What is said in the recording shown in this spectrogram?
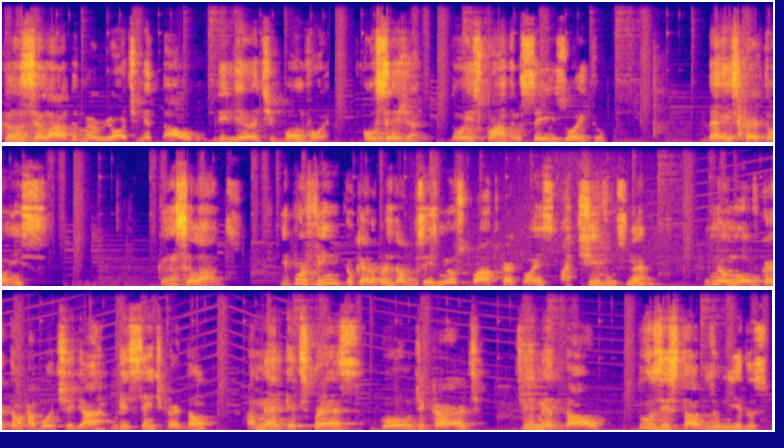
cancelado Marriott Metal Brilhante Bonvoy. Ou seja, 2, 4, 6, 8, 10 cartões cancelados. E por fim, eu quero apresentar para vocês meus quatro cartões ativos, né? O meu novo cartão acabou de chegar, o recente cartão American Express Gold Card de metal dos Estados Unidos.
